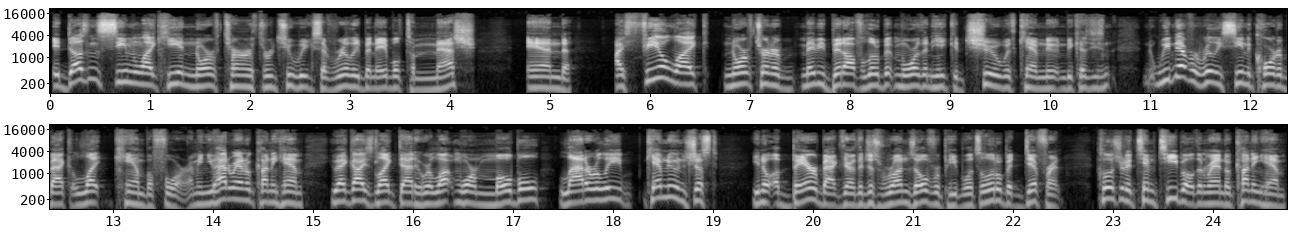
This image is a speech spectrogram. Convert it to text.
It doesn't seem like he and Norv Turner through two weeks have really been able to mesh. And I feel like Norv Turner maybe bit off a little bit more than he could chew with Cam Newton because he's we've never really seen a quarterback like Cam before. I mean, you had Randall Cunningham, you had guys like that who were a lot more mobile laterally. Cam Newton's just, you know, a bear back there that just runs over people. It's a little bit different, closer to Tim Tebow than Randall Cunningham.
